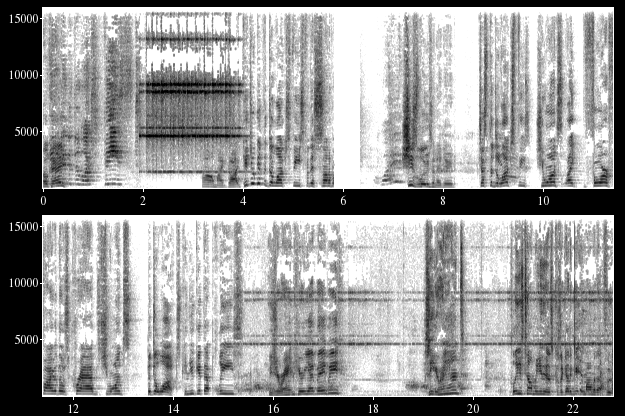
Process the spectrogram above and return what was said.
Okay. Get the deluxe feast. Oh my god. Could you get the deluxe feast for this son of a What? She's losing it, dude. Just the deluxe feast. She wants like four or five of those crabs. She wants the deluxe. Can you get that, please? Is your aunt here yet, baby? Is it your aunt? Please tell me it is, because I gotta get your mama that food.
